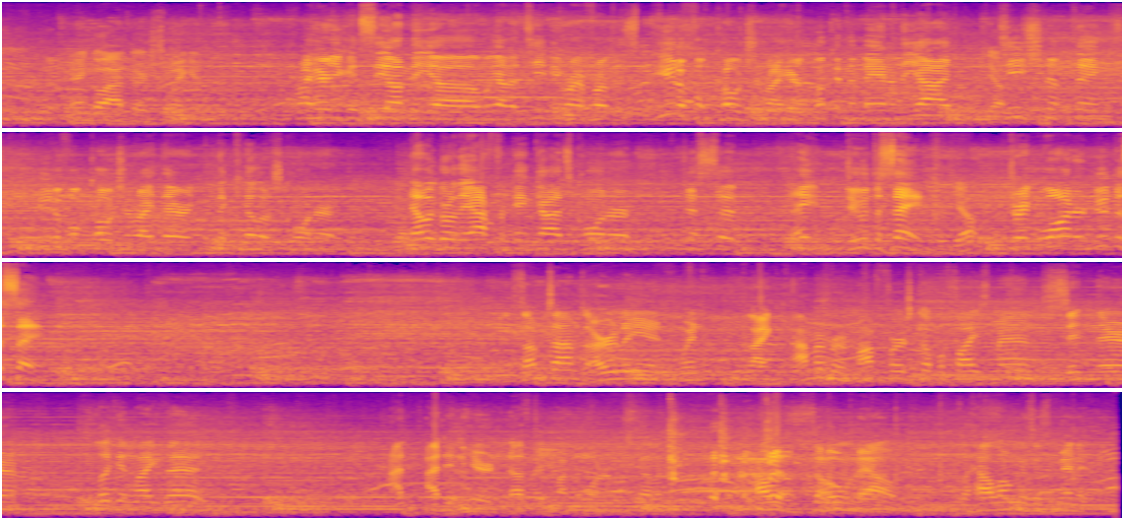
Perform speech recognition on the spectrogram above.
and, and go out there swinging. Right here, you can see on the uh, we got a TV right in front of us. Beautiful coaching right here, looking the man in the eye, Yep. teaching him things. Beautiful coaching right there in the killer's corner. Now we go to the African God's corner. Just hey, do the same. Yep. Drink water, do the same. Sometimes early and when, like, I remember my first couple fights, man, sitting there looking like that. I, I didn't hear nothing in my corner was telling me. I was zoned out. How long is this minute?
